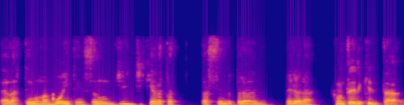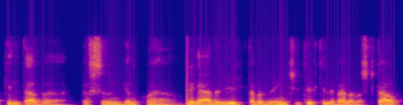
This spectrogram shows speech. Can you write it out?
ela tem uma boa intenção de, de que ela está tá sendo para melhorar. Conta ele que ele tá, que ele estava, se não me engano, com a empregada dele que estava doente, teve que levar ela no hospital.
